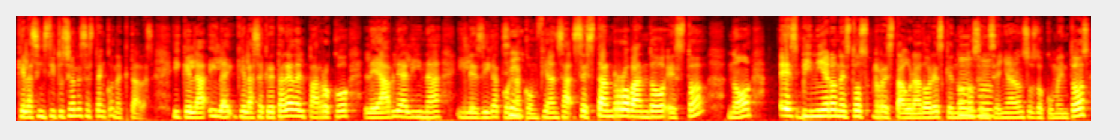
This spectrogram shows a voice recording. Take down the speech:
que las instituciones estén conectadas y, que la, y la, que la secretaria del párroco le hable a Lina y les diga con sí. la confianza, se están robando esto, ¿no? Es vinieron estos restauradores que no uh -huh. nos enseñaron sus documentos,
